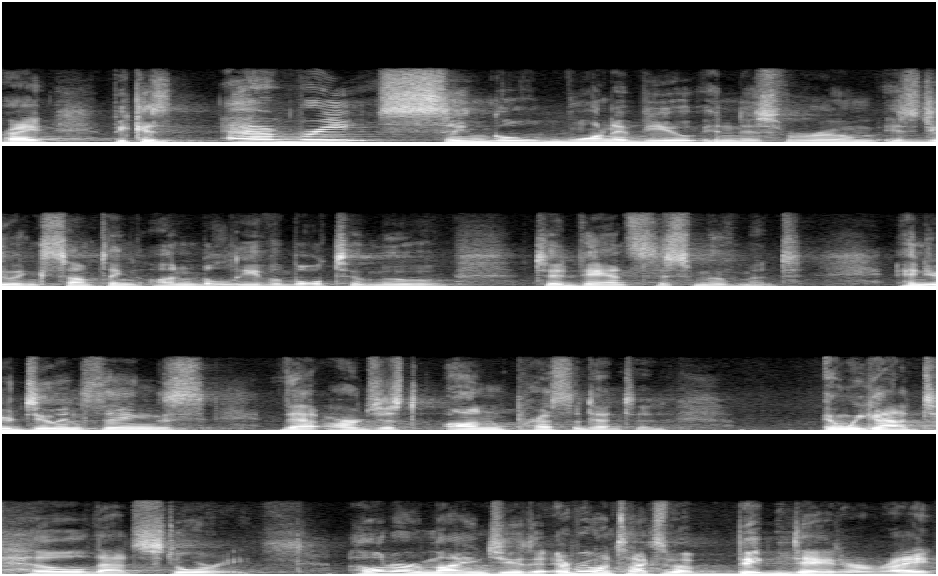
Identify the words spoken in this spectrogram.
right? Because every single one of you in this room is doing something unbelievable to move, to advance this movement. And you're doing things that are just unprecedented. And we got to tell that story. I want to remind you that everyone talks about big data, right?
